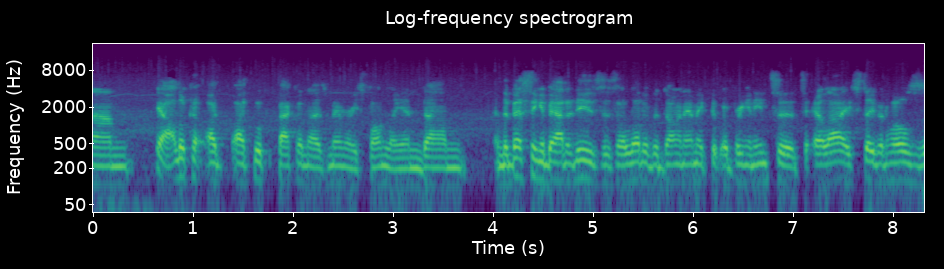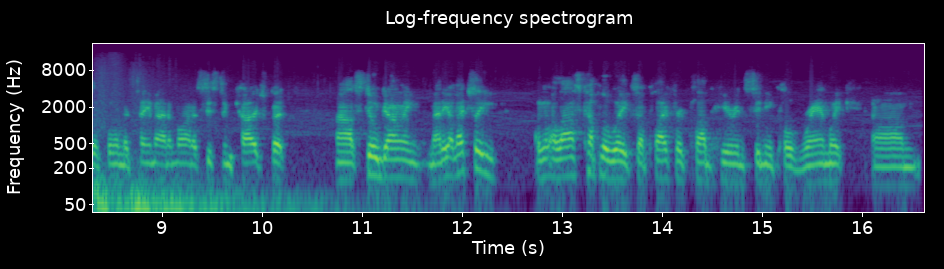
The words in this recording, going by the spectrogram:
um, yeah, look, I, I, look back on those memories fondly. And, um, and the best thing about it is, is a lot of the dynamic that we're bringing into to LA. Stephen Hoiles is a former teammate of mine, assistant coach, but uh, still going, Matty. I've actually, my last couple of weeks. I play for a club here in Sydney called Randwick, um,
